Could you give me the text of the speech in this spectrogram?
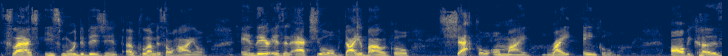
slash Eastmoor Division of Columbus, Ohio. And there is an actual diabolical shackle on my right ankle. All because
